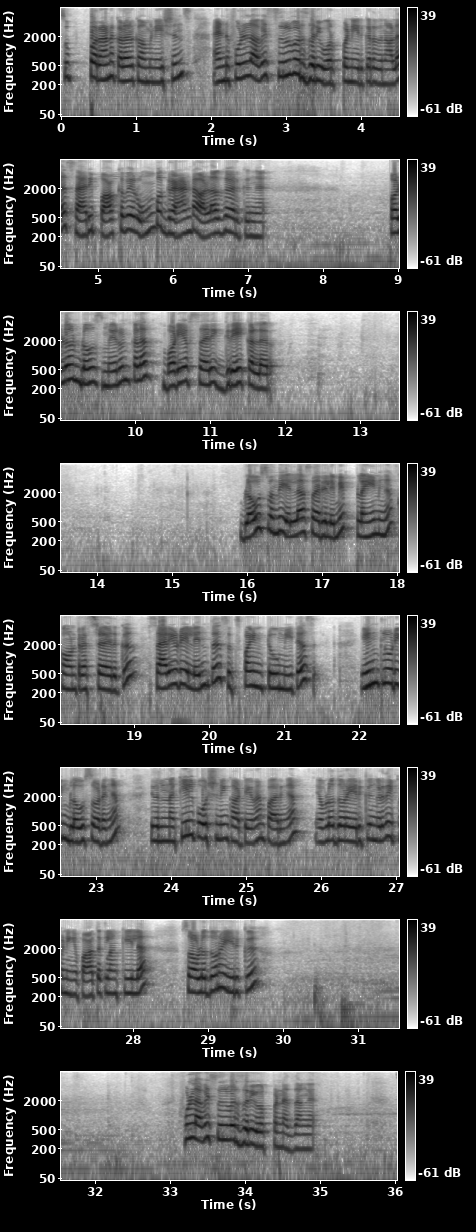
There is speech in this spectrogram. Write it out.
சூப்பரான கலர் காம்பினேஷன்ஸ் அண்ட் ஃபுல்லாகவே சில்வர் சரி ஒர்க் பண்ணியிருக்கிறதுனால சாரீ பார்க்கவே ரொம்ப கிராண்டாக அழகாக இருக்குங்க. Balloon blouse maroon colour body of saree grey colour blouse வந்து எல்லா சாரீலையுமே பிளைனுங்க கான்ட்ராஸ்டாக இருக்குது சாரியுடைய length six point two metres including ப்ளவுஸோடங்க இதில் நான் கீழ் போர்ஷனையும் காட்டிடுறேன் பாருங்கள் எவ்வளோ தூரம் இருக்குங்கிறத இப்போ நீங்கள் பார்த்துக்கலாம் கீழே. ஸோ அவ்வளோ தூரம் இருக்குது ஃபுல்லாகவே சில்வர் சரி ஒர்க் பண்ணது தாங்க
